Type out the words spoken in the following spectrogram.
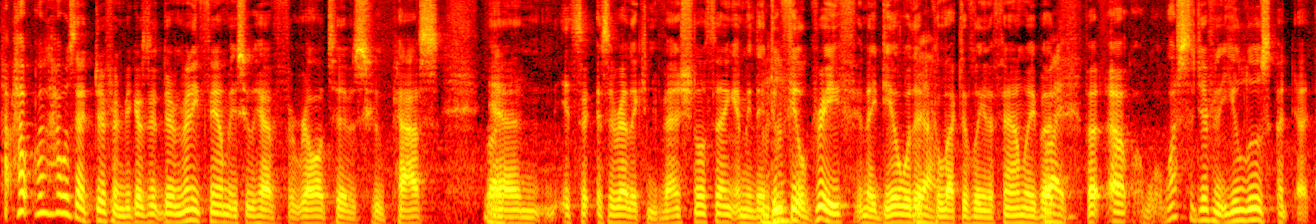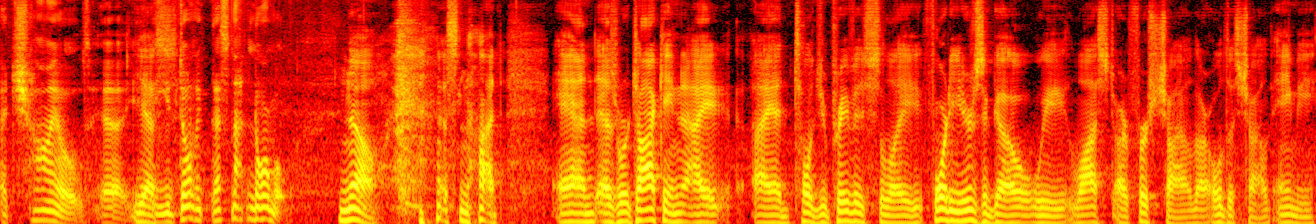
How, how, how is that different? Because there are many families who have relatives who pass, Right. and it's a, it's a rather conventional thing. I mean, they do Mhm. feel grief, and they deal with it Yeah. collectively in a family. But Right. but uh, what's the difference? You lose a, a, a child. Uh, Yes. You don't. That's not normal. No, it's not. And as we're talking, I, I had told you previously, 40 years ago, we lost our first child, our oldest child, Amy,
